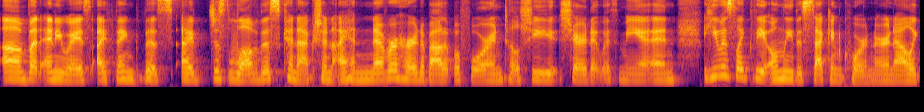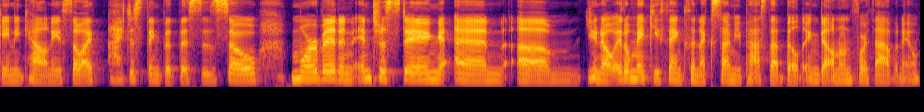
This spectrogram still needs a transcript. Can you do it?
Um, but, anyways, I think this, I just love this connection. I had never heard about it before until she shared it with me. And he was like the only the second coroner in Allegheny County. So I, I just think that this is so morbid and interesting. And, um, you know, it'll make you think the next time you pass that building down on Fourth Avenue.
